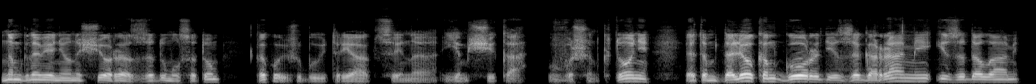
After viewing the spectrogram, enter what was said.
На мгновение он еще раз задумался о том, какой же будет реакция на ямщика в Вашингтоне, этом далеком городе, за горами и за долами,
